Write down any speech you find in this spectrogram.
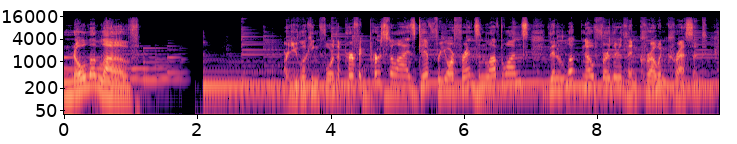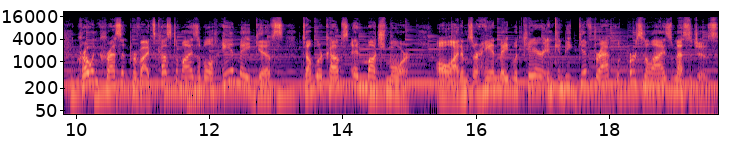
NOLA LOVE. Are you looking for the perfect personalized gift for your friends and loved ones? Then look no further than Crow and Crescent. Crow and Crescent provides customizable handmade gifts, tumbler cups, and much more. All items are handmade with care and can be gift wrapped with personalized messages.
